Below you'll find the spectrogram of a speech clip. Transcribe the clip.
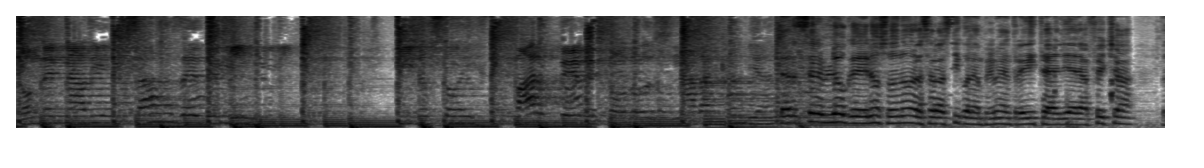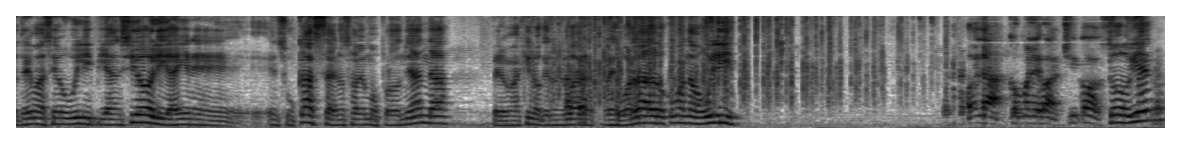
donde nadie sabe de mí y yo soy parte de todos, nada cambia. Tercer bloque de No Sonoras, ahora sí con la primera entrevista del día de la fecha. Lo tenemos al señor Willy Piancioli ahí en, eh, en su casa, no sabemos por dónde anda, pero me imagino que en un lugar resguardado. ¿Cómo andamos, Willy? Hola, ¿cómo le va, chicos? ¿Todo bien?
